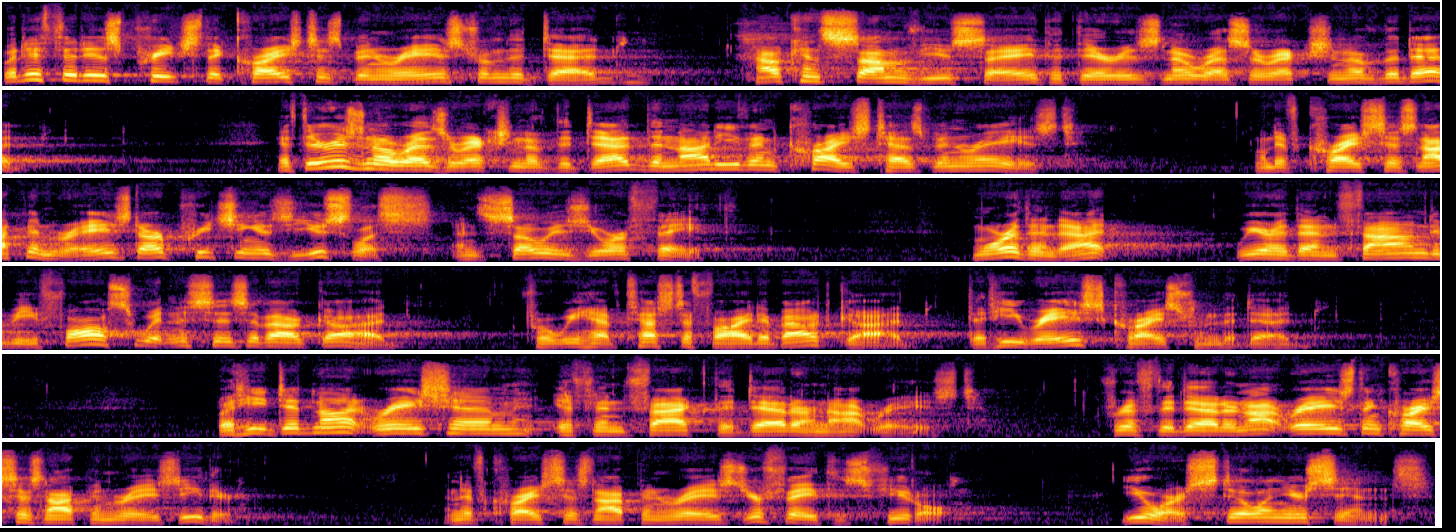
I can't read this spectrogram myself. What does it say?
But if it is preached that Christ has been raised from the dead, how can some of you say that there is no resurrection of the dead? If there is no resurrection of the dead, then not even Christ has been raised. And if Christ has not been raised, our preaching is useless, and so is your faith. More than that, we are then found to be false witnesses about God, for we have testified about God that he raised Christ from the dead. But he did not raise him if in fact the dead are not raised. For if the dead are not raised, then Christ has not been raised either. And if Christ has not been raised, your faith is futile. You are still in your sins.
